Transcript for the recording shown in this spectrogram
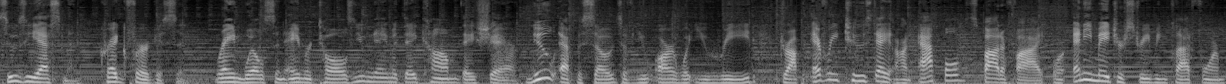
Susie Essman, Craig Ferguson, Rainn Wilson, Amor Towles, you name it, they come, they share. New episodes of You Are What You Read drop every Tuesday on Apple, Spotify, or any major streaming platform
